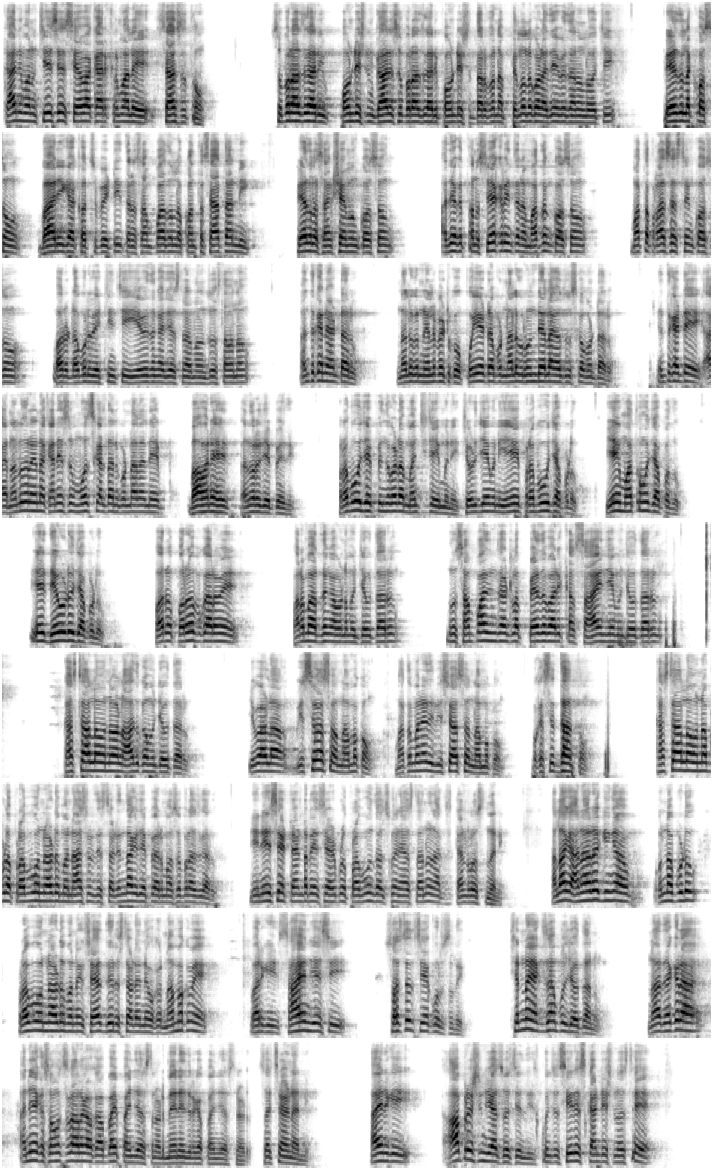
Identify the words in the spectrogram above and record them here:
కానీ మనం చేసే సేవా కార్యక్రమాలే శాశ్వతం. సుబ్బరాజు గారి ఫౌండేషన్ గాలి సుబ్బరాజు గారి ఫౌండేషన్ తరఫున పిల్లలు కూడా అదే విధానంలో వచ్చి పేదల కోసం భారీగా ఖర్చు పెట్టి తన సంపాదనలో కొంత శాతాన్ని పేదల సంక్షేమం కోసం అదే తను స్వీకరించిన మతం కోసం మత ప్రాశస్త్యం కోసం వారు డబ్బులు వెచ్చించి ఏ విధంగా చేస్తున్నారో మనం చూస్తా ఉన్నాం. అందుకని అంటారు నలుగురు నిలబెట్టుకో పోయేటప్పుడు నలుగురు ఉండేలాగా చూసుకోమంటారు. ఎందుకంటే ఆ నలుగురైనా కనీసం మోసుకెళ్ళడానికి ఉండాలనే భావనే అందరూ చెప్పేది. ప్రభువు చెప్పింది కూడా మంచి చేయమని. చెడు చేయమని ఏ ప్రభువు చెప్పడు. ఏ మతము చెప్పదు. ఏ దేవుడు చెప్పడు. పరో పరోపకారమే పరమార్థంగా ఉండమని చెబుతారు. నువ్వు సంపాదించిన దాంట్లో పేదవారికి సహాయం చేయమని చెబుతారు. కష్టాల్లో ఉన్న వాళ్ళని ఆదుకోమని చెబుతారు. ఇవాళ విశ్వాసం నమ్మకం. మతం అనేది విశ్వాసం నమ్మకం. ఒక సిద్ధాంతం. కష్టాల్లో ఉన్నప్పుడు ప్రభు ఉన్నాడు మన ఆశీర్వదిస్తాడు. ఇందాక చెప్పారు మా సుబ్బరాజు గారు నేను వేసే టెండర్ వేసేటప్పుడు ప్రభువుని తలుచుకొని వేస్తాను నాకు టెండర్ వస్తుందని. అలాగే అనారోగ్యంగా ఉన్నప్పుడు ప్రభు ఉన్నాడు మనకి సేద తీరుస్తాడనే ఒక నమ్మకమే వారికి సహాయం చేసి స్వస్థత చేకూరుస్తుంది. చిన్న ఎగ్జాంపుల్ చెబుతాను. నా దగ్గర అనేక సంవత్సరాలుగా ఒక అబ్బాయి పనిచేస్తున్నాడు మేనేజర్గా పనిచేస్తున్నాడు సత్యనారాయణ ఆయనకి ఆపరేషన్ చేయాల్సి వచ్చింది. కొంచెం సీరియస్ కండిషన్ వస్తే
